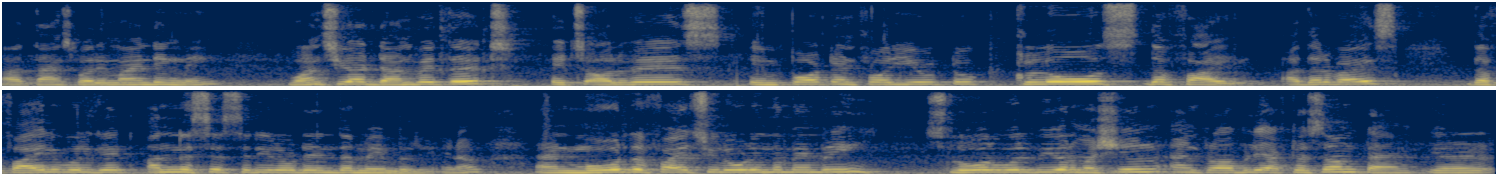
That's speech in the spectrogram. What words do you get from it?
Uh, thanks for reminding me. Once you are done with it it's always important for you to close the file. Otherwise the file will get unnecessarily loaded in the memory you know. And more the files you load in the memory slower will be your machine and probably after some time your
